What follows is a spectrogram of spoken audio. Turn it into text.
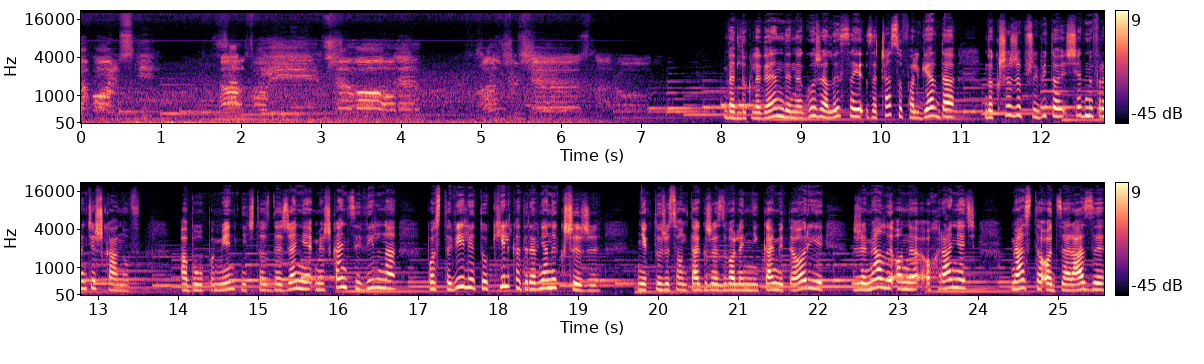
do Polski za Twoim przewodem rządził się z narodem. Według legendy na Górze Lysej za czasów Algierda do krzyży przybito siedmiu franciszkanów. Aby upamiętnić to zdarzenie, mieszkańcy Wilna postawili tu kilka drewnianych krzyży. Niektórzy są także zwolennikami teorii, że miały one ochraniać miasto od zarazy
